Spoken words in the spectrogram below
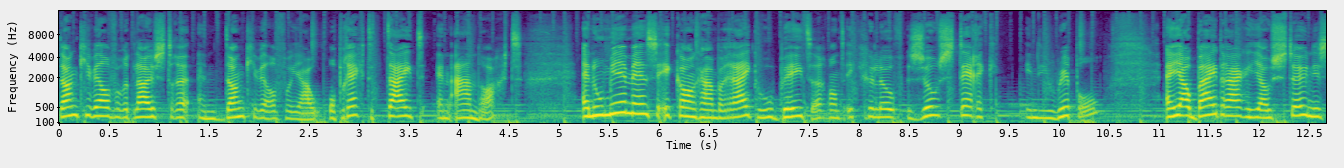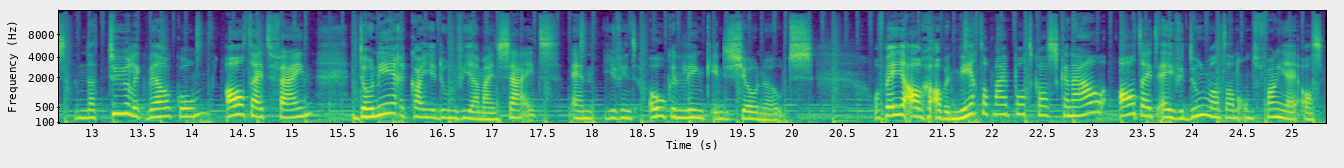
Dankjewel voor het luisteren en dankjewel voor jouw oprechte tijd en aandacht. En hoe meer mensen ik kan gaan bereiken, hoe beter, want ik geloof zo sterk in die ripple. En jouw bijdrage, jouw steun is natuurlijk welkom, altijd fijn. Doneren kan je doen via mijn site en je vindt ook een link in de show notes. Of ben je al geabonneerd op mijn podcastkanaal? Altijd even doen, want dan ontvang jij als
